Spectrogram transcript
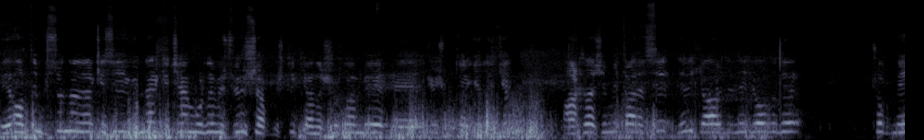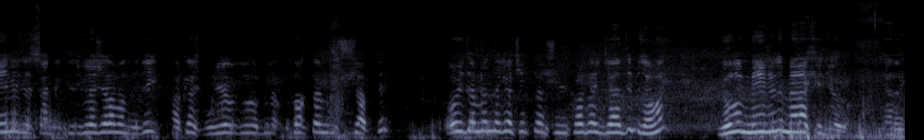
E, altın pistondan herkese iyi günler. Geçen burada bir sürüş yapmıştık. Yani şuradan bir e, iki üç metre gelirken arkadaşım bir tanesi dedi ki abi dedi yol dedi çok meyilli dedi sen dedi viraj alamadım dedi. Arkadaş buraya doğru ufaktan bir uçuş yaptı. O yüzden ben de gerçekten şu yukarıdan geldiğim zaman yolun meylini merak ediyorum. Yani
